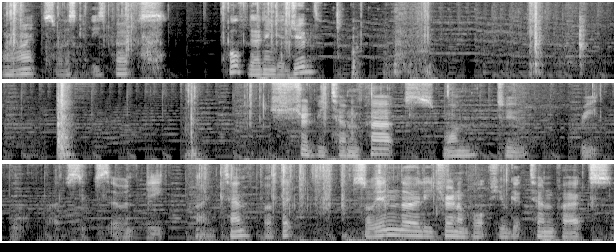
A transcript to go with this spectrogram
Alright, so let's get these perks. Hopefully I didn't get jibbed. Should be 10 packs. 1, 2, 3, 4, 5, 6, 7, 8, 9, 10. Perfect. So in the Elite Trainer box, you'll get 10 packs.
